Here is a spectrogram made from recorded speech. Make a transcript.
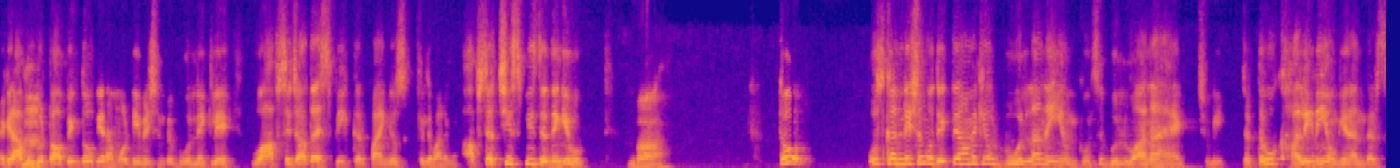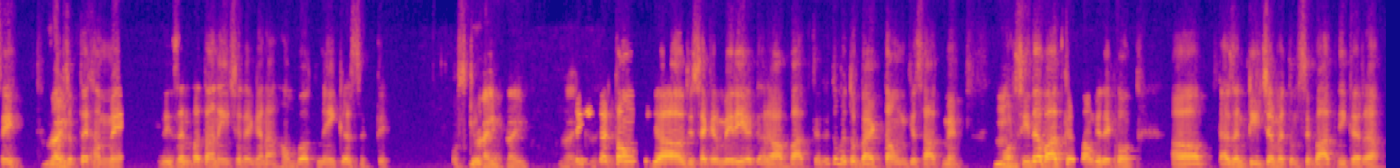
अगर आप उनको टॉपिक। दोगे ना मोटिवेशन पे बोलने के लिए वो आपसे ज़्यादा स्पीक कर पाएँगे उसके बारे में। आपसे अच्छी स्पीच दे देंगे वो। तो उस कंडीशन को देखते हुए हमें केवल बोलना नहीं है उनको उनसे बुलवाना है एक्चुअली जब तक वो खाली नहीं होंगे ना अंदर से right. जब तक हमें रीजन पता नहीं चलेगा ना हम वर्क नहीं कर सकते उसके राइट राइट right, करता हूँ जैसे अगर मेरी अगर आप बात करें तो मैं तो बैठता हूँ उनके साथ में hmm. और सीधा बात करता हूँ कि देखो एज एन टीचर मैं तुमसे बात नहीं कर रहा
